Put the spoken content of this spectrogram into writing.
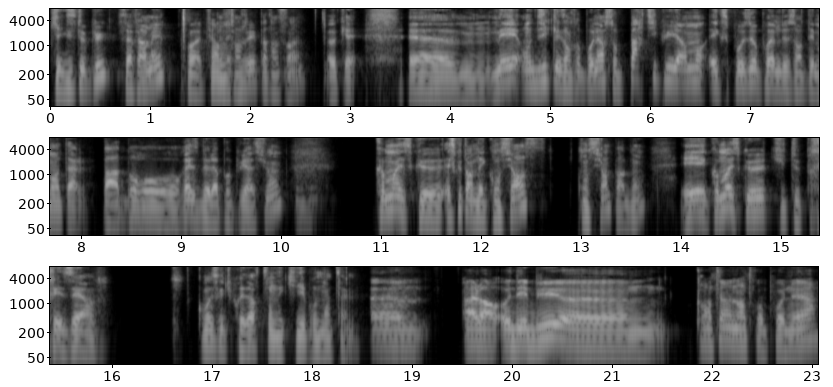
qui existe plus, ça a fermé? Ouais, fermé. Changé, pas transformé. Ok. Euh, mais on dit que les entrepreneurs sont particulièrement exposés aux problèmes de santé mentale par rapport au reste de la population. Mhm. Comment est-ce que, est-ce que tu en es conscience, conscient, pardon, et comment est-ce que tu te préserves? Comment est-ce que tu préserves ton équilibre mental? Euh, alors au début, euh, quand tu es un entrepreneur,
